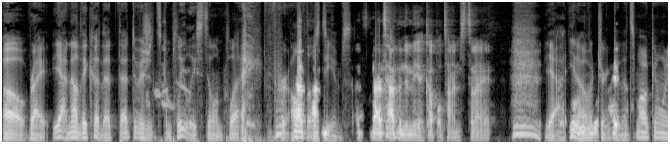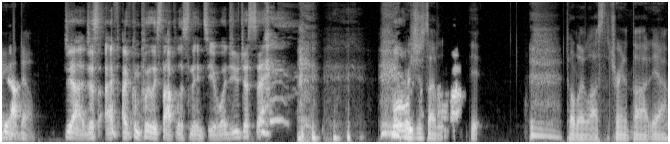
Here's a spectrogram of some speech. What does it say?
Oh, right. Yeah, no, they could. That that division's completely still in play for all That's those awesome. teams. That's, that's happened to me a couple times tonight. Yeah, you know, drinking and smoking. What you Yeah. gonna Yeah, just I've, I've completely stopped listening to you. What did you just say? do? Or just I totally lost the train of thought. Yeah,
